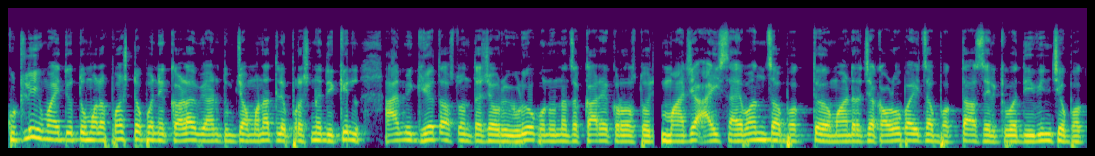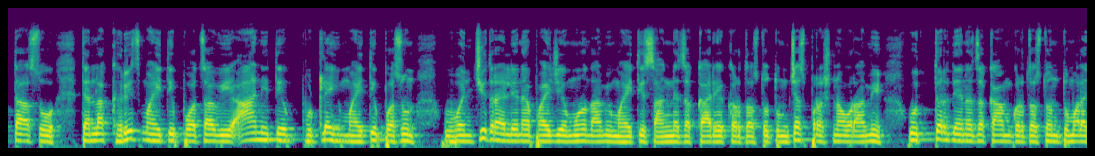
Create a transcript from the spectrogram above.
कुठलीही माहिती तुम्हाला स्पष्टपणे कळावी आणि तुमच्या मनातले प्रश्न देखील आम्ही घेत असतो आणि त्याच्यावर व्हिडिओ बनवण्याचं कार्य करत असतो. माझ्या आई साहेबांचा भक्त मांढरच्या काळोबाईचा भक्त असेल किंवा देवींचे भक्त असो त्यांना खरीच माहिती पोचावी आणि ते कुठल्याही माहितीपासून वंचित राहिले नाही पाहिजे म्हणून आम्ही माहिती सांगण्याचं कार्य करत असतो. तुमच्याच प्रश्नावर आम्ही उत्तर देण्याचं काम करत असतो आणि तुम्हाला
